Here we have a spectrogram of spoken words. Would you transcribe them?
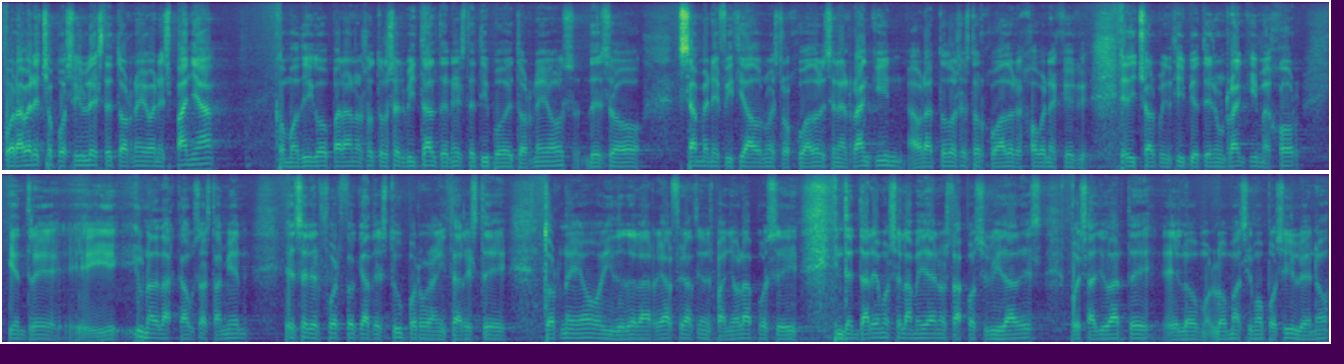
por haber hecho posible este torneo en España como digo, para nosotros es vital tener este tipo de torneos, de eso se han beneficiado nuestros jugadores en el ranking, ahora todos estos jugadores jóvenes que he dicho al principio tienen un ranking mejor y, entre, y una de las causas también es el esfuerzo que haces tú por organizar este torneo y desde la Real Federación Española pues eh, intentaremos en la medida de nuestras posibilidades pues ayudarte eh, lo, lo máximo posible. ¿no?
